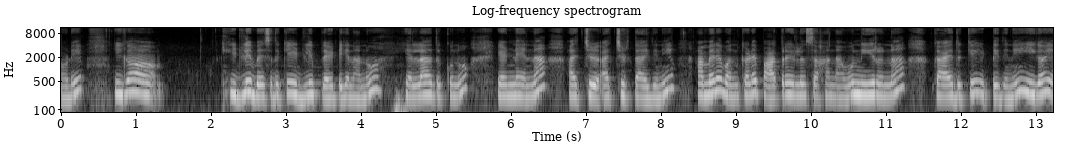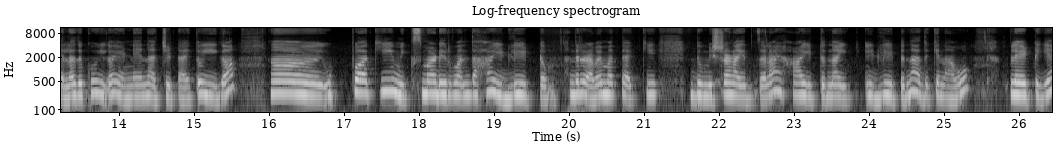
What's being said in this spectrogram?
ನೋಡಿ, ಈಗ ಇಡ್ಲಿ ಬೇಯಿಸೋದಕ್ಕೆ ಇಡ್ಲಿ ಪ್ಲೇಟಿಗೆ ನಾನು ಎಲ್ಲದಕ್ಕೂ ಎಣ್ಣೆಯನ್ನು ಹಚ್ಚಿ, ಹಚ್ಚಿಡ್ತಾ ಇದ್ದೀನಿ. ಆಮೇಲೆ ಒಂದು ಕಡೆ ಪಾತ್ರೆಯಲ್ಲೂ ಸಹ ನಾವು ನೀರನ್ನು ಕಾಯೋದಕ್ಕೆ ಇಟ್ಟಿದ್ದೀನಿ. ಈಗ ಎಲ್ಲದಕ್ಕೂ ಈಗ ಎಣ್ಣೆಯನ್ನು ಹಚ್ಚಿಟ್ಟಾಯಿತು. ಈಗ ಉಪ್ಪು ಹಾಕಿ ಮಿಕ್ಸ್ ಮಾಡಿರುವಂತಹ ಇಡ್ಲಿ ಹಿಟ್ಟು, ಅಂದರೆ ರವೆ ಮತ್ತು ಅಕ್ಕಿ ಇದು ಮಿಶ್ರಣ ಇರುತ್ತಲ್ಲ ಆ ಹಿಟ್ಟನ್ನು, ಇಡ್ಲಿ ಹಿಟ್ಟನ್ನು ಅದಕ್ಕೆ ನಾವು ಪ್ಲೇಟಿಗೆ,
